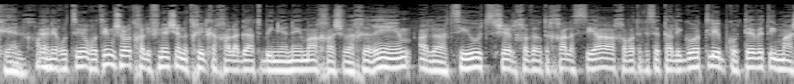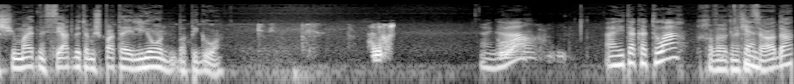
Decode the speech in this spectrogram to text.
כן, נכון. אני רוצים, רוצים לשאול אותך לפני שנתחיל ככה לגעת בענייני מח"ש ואחרים, על הציוץ של חברתך לסיעה, חברת הכנסת טלי גוטליב, כותבת היא מאשימה את נשיאת בית המשפט העליון בפיגוע. אני רגע, היית קטוע? חבר הכנסת כן. סעדה?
